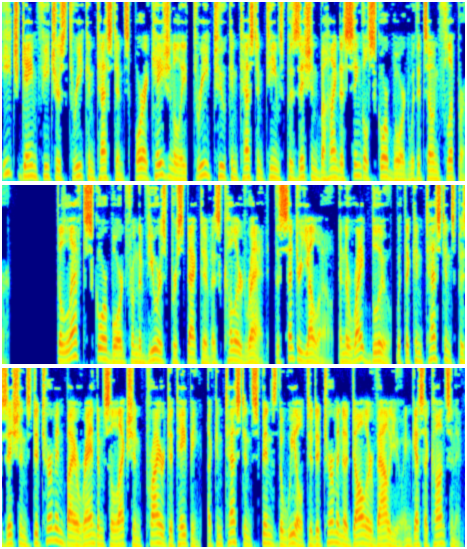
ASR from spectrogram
Each game features three contestants, or occasionally, three two-contestant teams positioned behind a single scoreboard with its own flipper. The left scoreboard from the viewer's perspective is colored red, the center yellow, and the right blue, with the contestants' positions determined by a random selection prior to taping. A contestant spins the wheel to determine a dollar value and guess a consonant.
